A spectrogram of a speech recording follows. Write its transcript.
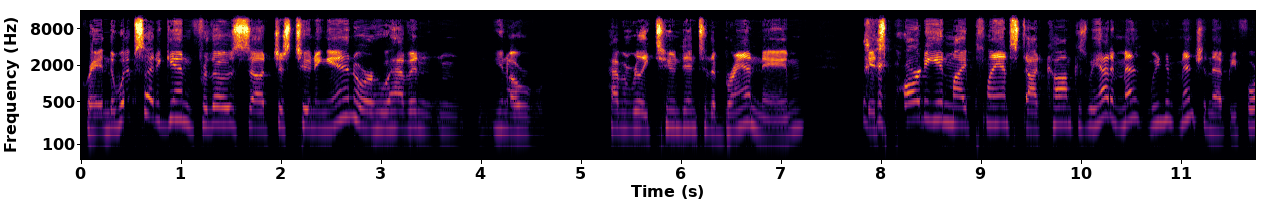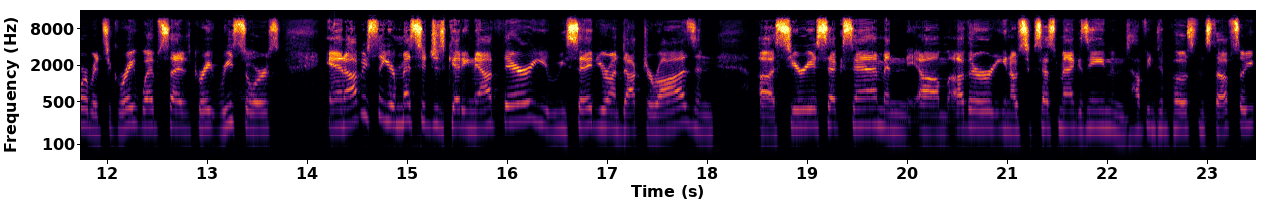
Great. And the website again for those uh, just tuning in or who haven't, mm, you know, haven't really tuned into the brand name. It's partyinmyplants.com because we hadn't men- we didn't mention that before, but it's a great website, it's a great resource, and obviously your message is getting out there. You, we said you're on Dr. Oz and uh, Sirius XM and um, other, you know, Success Magazine and Huffington Post and stuff. So, you,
